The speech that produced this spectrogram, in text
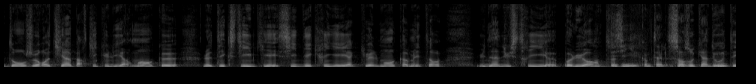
dont je retiens particulièrement que le textile, qui est si décrié actuellement comme étant une industrie polluante, désignée comme telle, sans aucun doute, mm.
